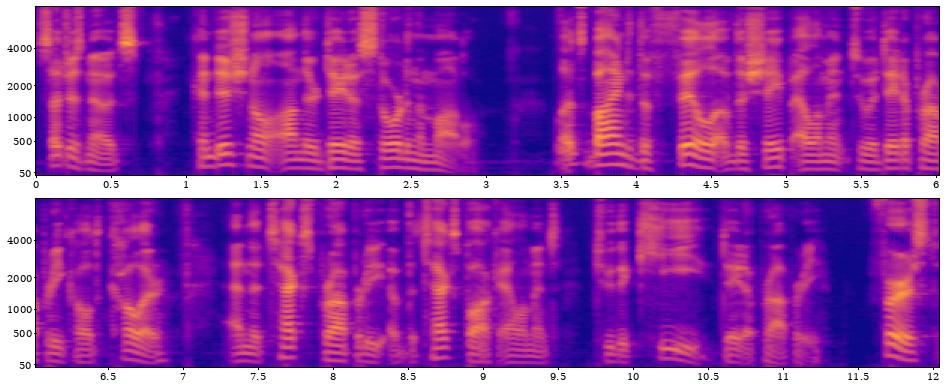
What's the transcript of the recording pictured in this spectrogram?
such as nodes, conditional on their data stored in the model. Let's bind the fill of the shape element to a data property called color, and the text property of the text block element to the key data property. First,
